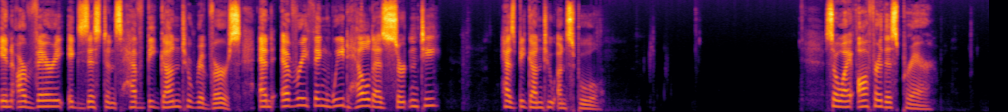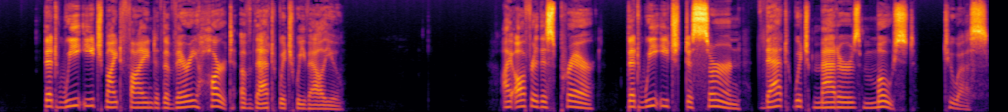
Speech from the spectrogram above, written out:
in our very existence have begun to reverse, and everything we'd held as certainty has begun to unspool. So I offer this prayer that we each might find the very heart of that which we value. I offer this prayer that we each discern that which matters most to us.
